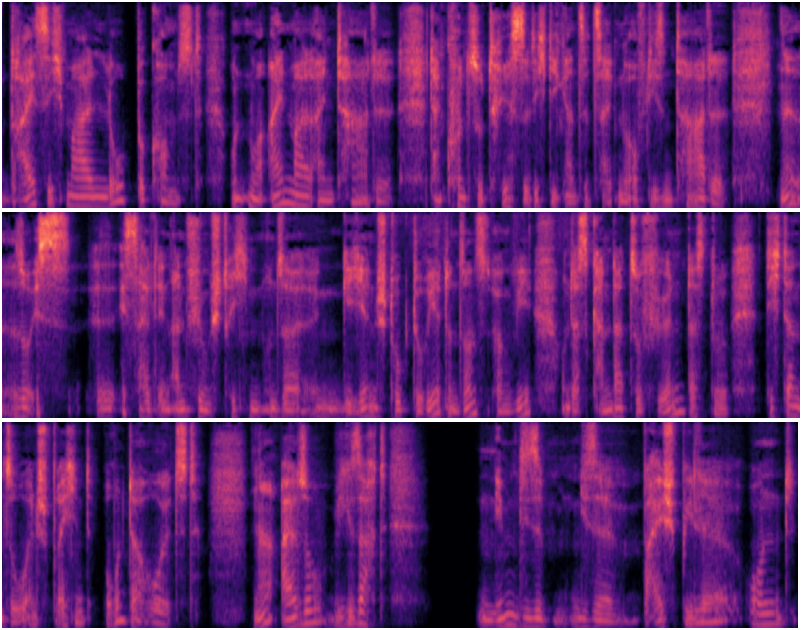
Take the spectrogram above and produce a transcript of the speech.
30 Mal Lob bekommst und nur einmal ein Tadel, dann konzentrierst du dich die ganze Zeit nur auf diesen Tadel. Ne, so ist, äh, ist halt in Anführungsstrichen unser Gehirn strukturiert und sonst irgendwie. Und das kann dazu führen, dass du dich dann so entsprechend runterholst. Ne, also, wie gesagt, nimm diese, diese Beispiele und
